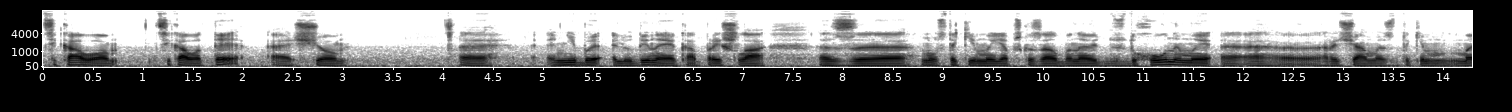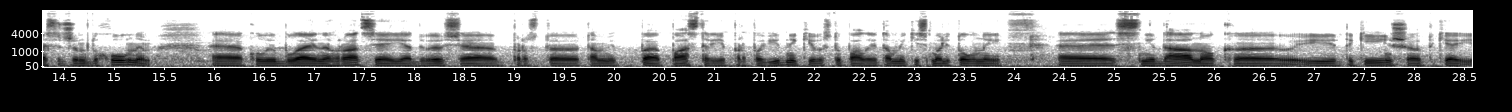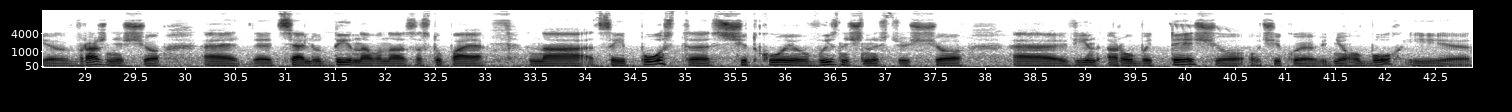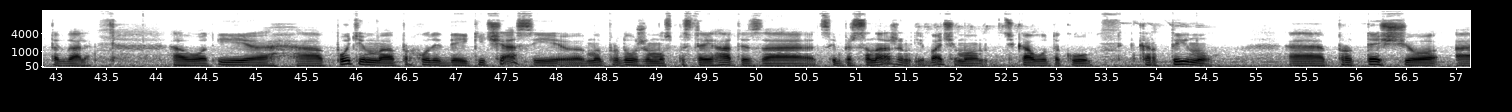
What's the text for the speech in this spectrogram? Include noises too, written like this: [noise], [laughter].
цікаво, цікаво те, е, що е, ніби людина, яка прийшла з, ну, з такими, я б сказав би, навіть з духовними е, е, речами, з таким меседжем духовним. Е, Коли була інаугурація, я дивився просто там і пастирі, і проповідники виступали, і там якийсь молитовний е, сніданок е, і таке інше. Таке враження, що е, е, ця людина вона заступає на цей пост е, з чіткою визначеністю, що е, він робить те, що очікує від нього Бог, і е, так далі. От і е, потім е, проходить деякий час, і е, ми продовжуємо спостерігати за цим персонажем і бачимо цікаву таку картину е, про те, що е,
